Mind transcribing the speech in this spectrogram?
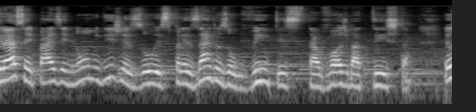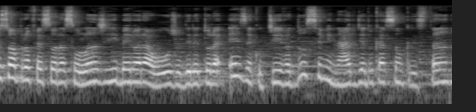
Graça e paz em nome de Jesus, prezados ouvintes da Voz Batista. Eu sou a professora Solange Ribeiro Araújo, diretora executiva do Seminário de Educação Cristã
